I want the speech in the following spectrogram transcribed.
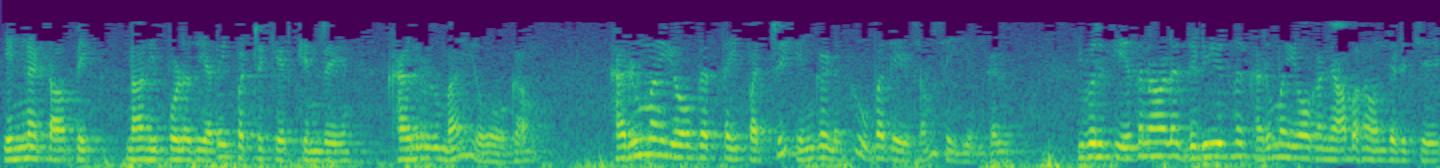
என்ன டாபிக் நான் இப்பொழுது எதை பற்றி கேட்கின்றேன்? கர்ம யோகம் கர்ம யோகத்தை பற்றி எங்களுக்கு உபதேசம் செய்யுங்கள். இவருக்கு எதனால திடீர்னு கர்ம யோக ஞாபகம் வந்துடுச்சு?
